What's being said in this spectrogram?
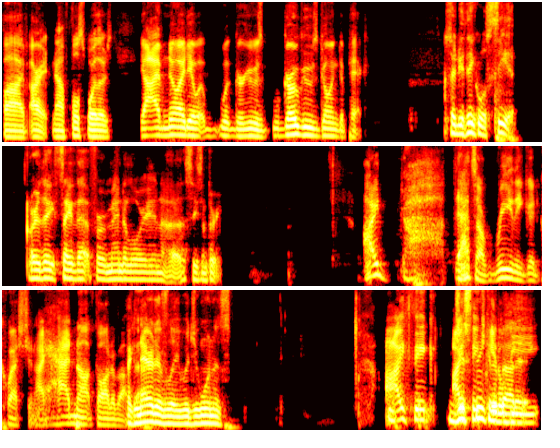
five. All right, now full spoilers. Yeah, I have no idea what what Grogu's Grogu's going to pick. So do you think we'll see it, or do they save that for Mandalorian uh, season three? I. that's a really good question. I had not thought about Like that. narratively, would you want to? I think Just I think thinking it'll about be.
